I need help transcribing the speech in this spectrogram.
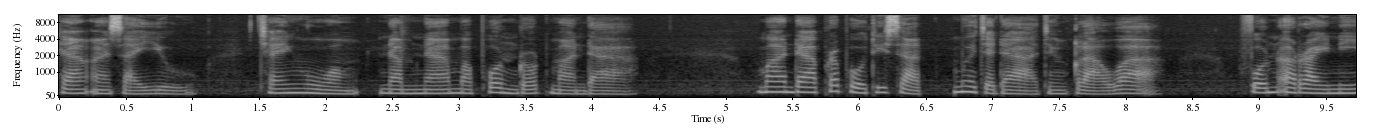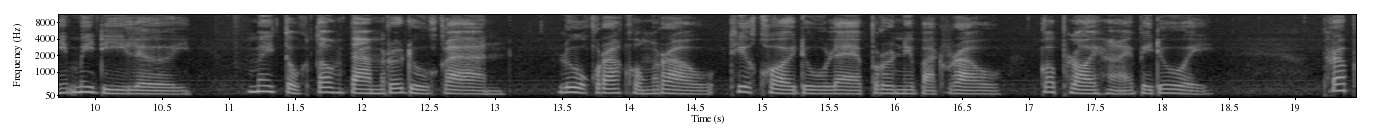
ช้างอาศัยอยู่ ใช้งวงนำน้ำมาพ่นรถมารดา มารดาพระโพธิสัตว์เมื่อจะด่าจึงกล่าวว่า ฝนอะไรนี้ไม่ดีเลย ไม่ตกต้องตามฤดูกาลลูกรักของเราที่คอยดูแลปรนิบัติเราก็พลอยหายไปด้วย พระโพ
